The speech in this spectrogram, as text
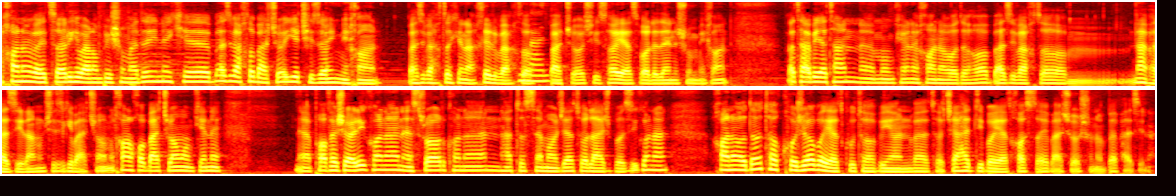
خانم وحید سالی که برام پیش اومده اینه که بعضی وقتا بچه ها یه چیزایی می‌خوان. بعضی وقتا که نه خیلی وقتا بله. بچه ها چیزهایی از والدینشون می‌خوان. و طبیعتا ممکنه خانواده ها بعضی وقتا نپذیرن اون چیزی که بچه ها می‌خوان. خب بچه ها ممکنه پافشاری کنن اصرار کنن حتی سماجت و لجبازی کنن. خانواده تا کجا باید کوتاه بیان و تا چه حدی باید خواستای بچه هاشون رو بپذیرن؟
